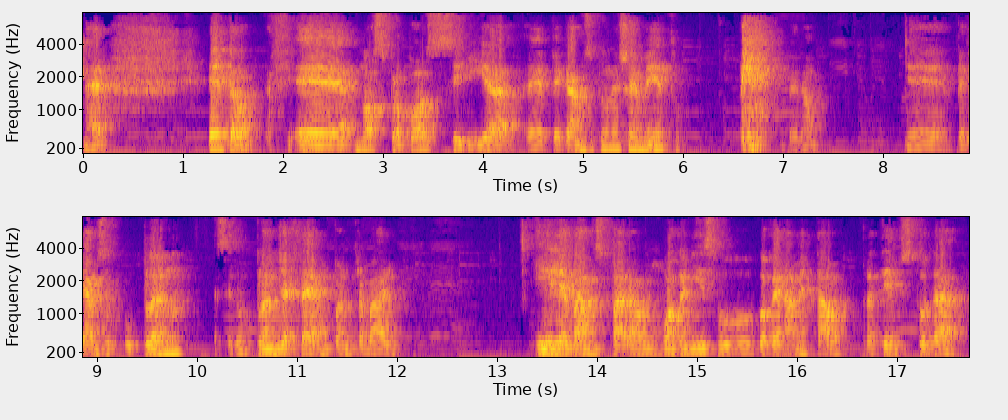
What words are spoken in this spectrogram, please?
Né? Então, é, nosso propósito seria é, pegarmos o planejamento, perdão, é, pegarmos o, o plano seria um plano de fé, um plano de trabalho, e levarmos para um organismo governamental para termos toda,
